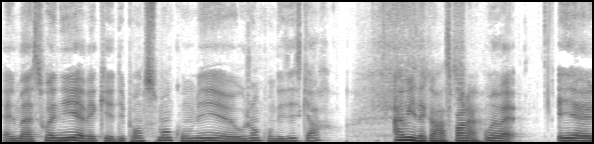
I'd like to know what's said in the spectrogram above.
Elle m'a soignée avec des pansements qu'on met euh, aux gens qui ont des escarres. Ah oui, d'accord, à ce point-là. Ouais, ouais. Et euh,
